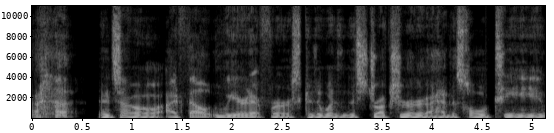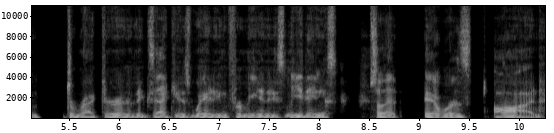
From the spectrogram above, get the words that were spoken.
and so I felt weird at first because it wasn't the structure. I had this whole team, directors and executives waiting for me in these meetings. So it, it was odd.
